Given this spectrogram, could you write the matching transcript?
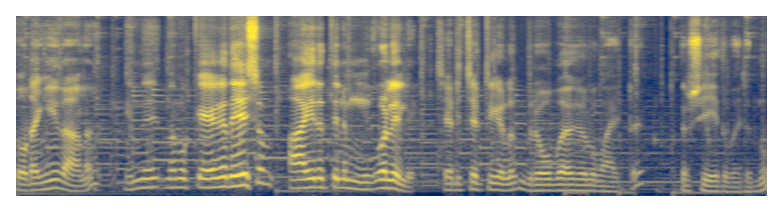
തുടങ്ങിയതാണ്. ഇന്ന് നമുക്ക് ഏകദേശം ആയിരത്തിന് മുകളിൽ ചെടിച്ചട്ടികളും ഗ്രോബാഗുകളുമായിട്ട് കൃഷി ചെയ്തു വരുന്നു.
